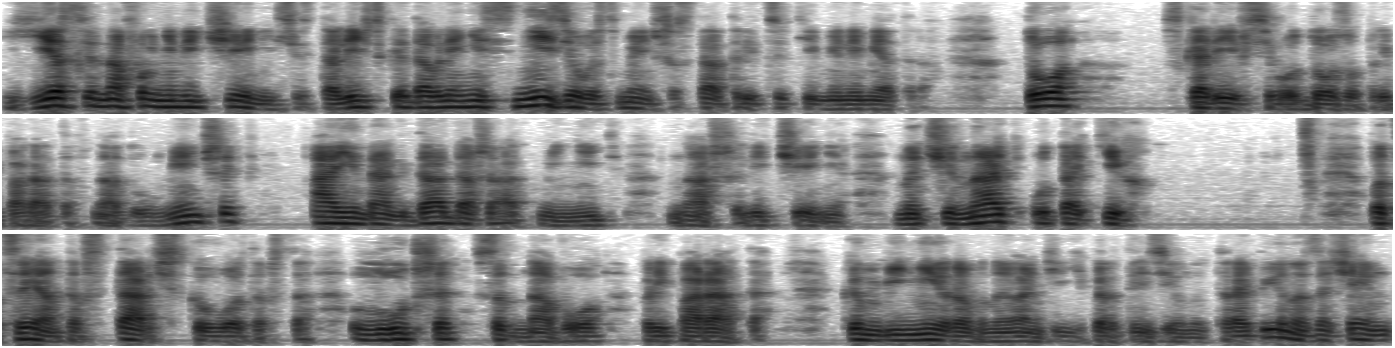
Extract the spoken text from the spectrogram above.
Если на фоне лечения систолическое давление снизилось меньше 130 мм, то, скорее всего, дозу препаратов надо уменьшить, а иногда даже отменить наше лечение. Начинать у таких пациентов старческого возраста лучше с одного препарата. Комбинированную антигипертензивную терапию назначаем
